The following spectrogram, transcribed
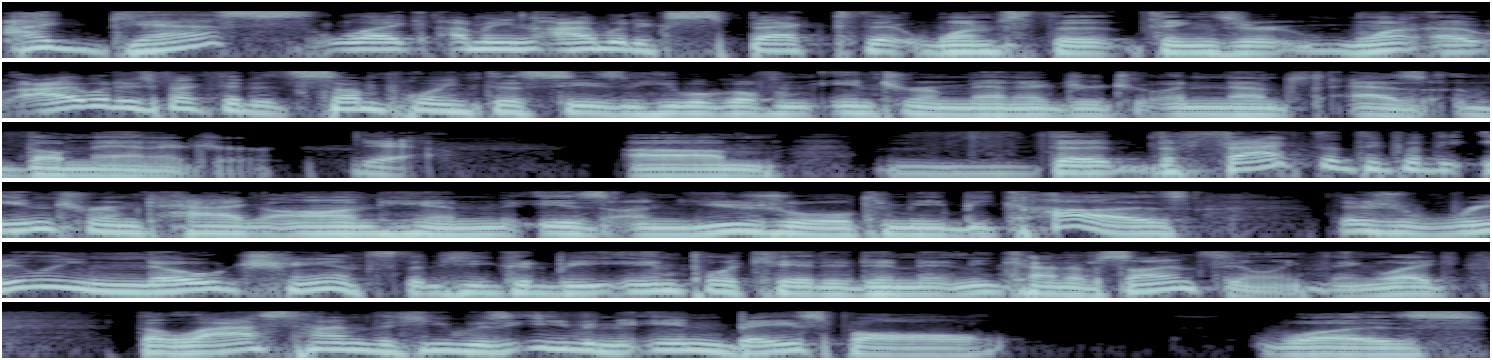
I guess, like, I mean, I would expect that once the things are, one, I would expect that at some point this season he will go from interim manager to announced as the manager. Yeah. Um, the the fact that they put the interim tag on him is unusual to me because there's really no chance that he could be implicated in any kind of sign stealing thing. Like the last time that he was even in baseball was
